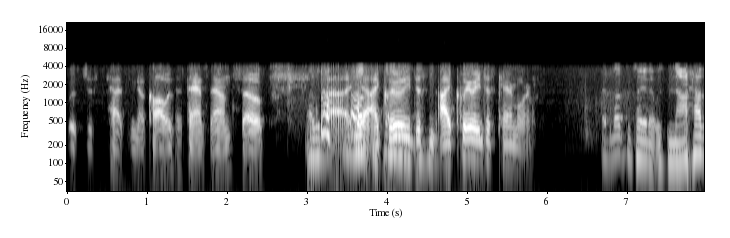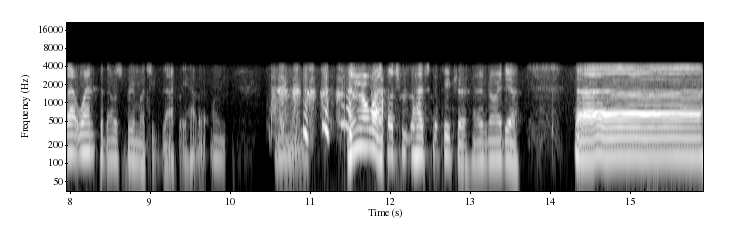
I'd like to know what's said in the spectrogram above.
was just had you know caught with his pants down. So uh, yeah, I clearly just I clearly just care more. I'd love to tell you that was not how that went, but that was pretty much exactly how that went. Um, I don't know why. I thought she was a high school teacher. I have no idea. Uh,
